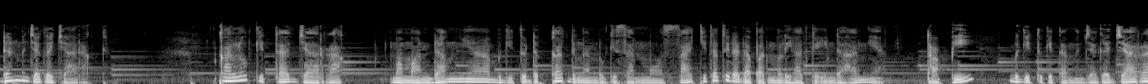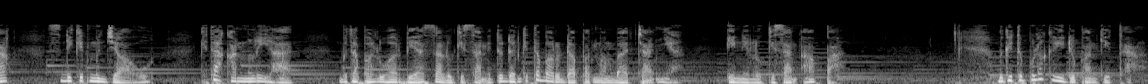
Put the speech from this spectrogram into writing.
dan menjaga jarak. Kalau kita jarak memandangnya begitu dekat dengan lukisan mosaik, kita tidak dapat melihat keindahannya. Tapi, begitu kita menjaga jarak, sedikit menjauh, kita akan melihat betapa luar biasa lukisan itu dan kita baru dapat membacanya. Ini lukisan apa? Begitu pula kehidupan kita.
